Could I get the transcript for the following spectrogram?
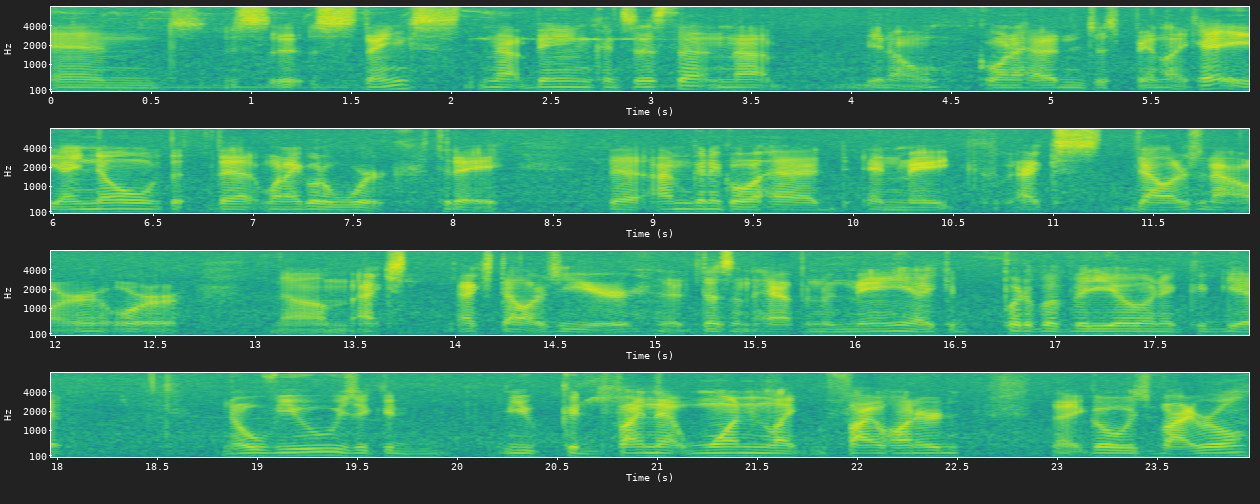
and it stinks not being consistent and not you know going ahead and just being like hey I know that, that when I go to work today that I'm gonna go ahead and make X dollars an hour or um, X X dollars a year. That doesn't happen with me. I could put up a video and it could get no views. It could you could find that one like 500 that goes viral.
